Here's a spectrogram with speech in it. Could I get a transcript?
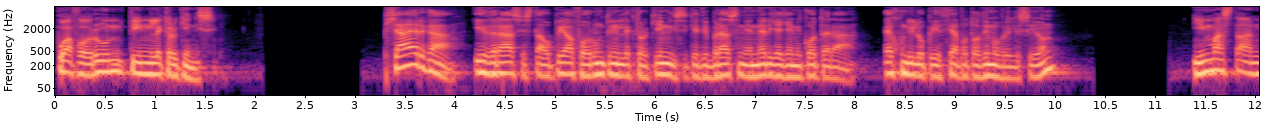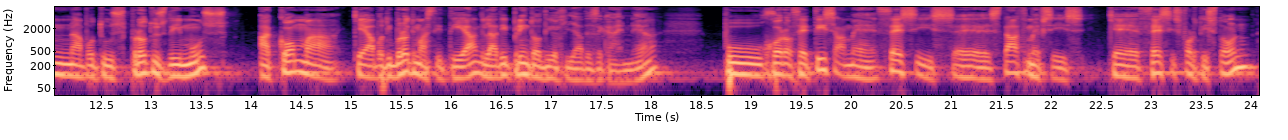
που αφορούν την ηλεκτροκίνηση. Ποια έργα ή δράσεις τα οποία αφορούν την ηλεκτροκίνηση και την πράσινη ενέργεια γενικότερα έχουν υλοποιηθεί από το Δήμο Βρυλισίων; Ήμασταν από τους πρώτους Δήμους ακόμα και από την πρώτη μας θητεία, δηλαδή πριν το 2019, που χωροθετήσαμε θέσεις ε, στάθμευσης και θέσεις φορτιστών,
